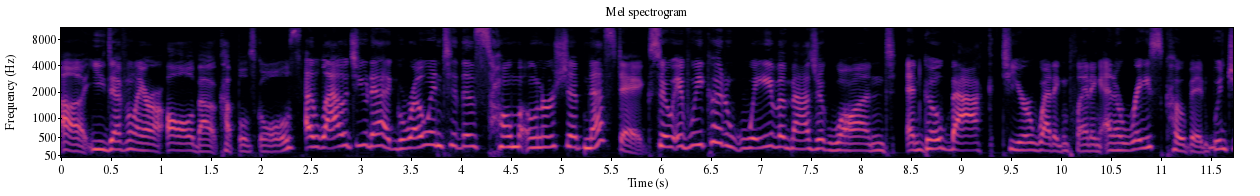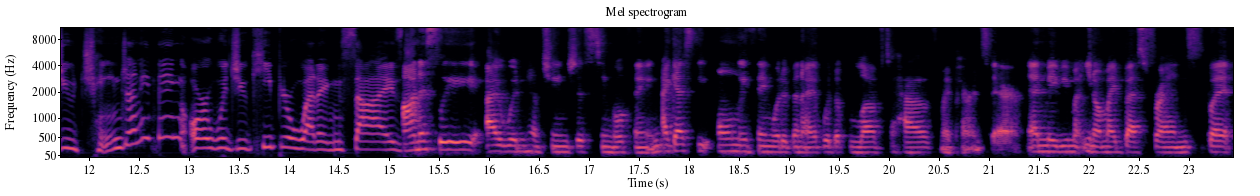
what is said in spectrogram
Uh, you definitely are all about couples goals. Allowed you to grow into this home ownership nest egg. So if we could wave a magic wand and go back to your wedding planning and erase COVID, would you change anything or would you keep your wedding size? Honestly, I wouldn't have changed a single thing. I guess the only thing would have been I would have loved to have my parents there and maybe my, you know, my best friends, but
